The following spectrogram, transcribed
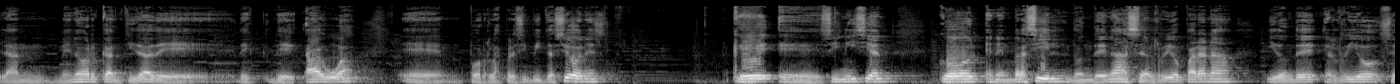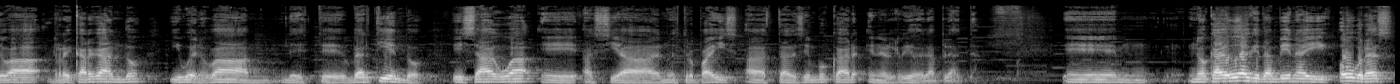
la menor cantidad de agua por las precipitaciones que eh, se inician con, en, Brasil, donde nace el río Paraná y donde el río se va recargando y bueno, va este, vertiendo esa agua eh, hacia nuestro país hasta desembocar en el río de la Plata. Eh, no cabe duda que también hay obras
